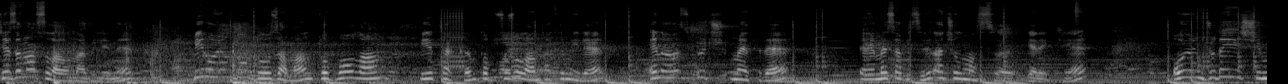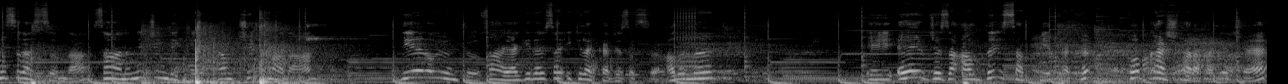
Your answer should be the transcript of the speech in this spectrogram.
Ceza nasıl alınabilir? Bir oyun durduğu zaman topu olan bir takım, topsuz olan takım ile en az 3 metre e, mesafesinin açılması gerekir. Oyuncu değişimi sırasında sahanın içindeki tam çıkmadan Diğer oyuncu sahaya girerse 2 dakika cezası alınır. Ee, eğer ceza aldıysa bir takım top karşı tarafa geçer.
